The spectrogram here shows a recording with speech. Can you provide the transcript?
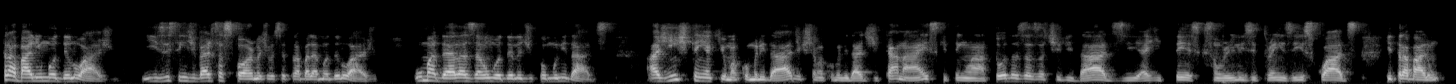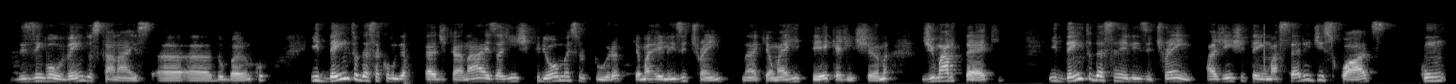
trabalham em modelo ágil. E existem diversas formas de você trabalhar modelo ágil. Uma delas é um modelo de comunidades. A gente tem aqui uma comunidade que chama Comunidade de Canais, que tem lá todas as atividades e RTs, que são Release Trains e Squads, que trabalham desenvolvendo os canais uh, uh, do banco. E dentro dessa comunidade de canais, a gente criou uma estrutura, que é uma Release Train, né, que é uma RT, que a gente chama, de Martech. E dentro dessa Release Train, a gente tem uma série de squads com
